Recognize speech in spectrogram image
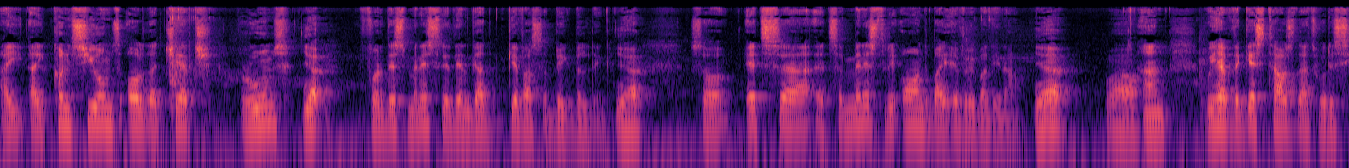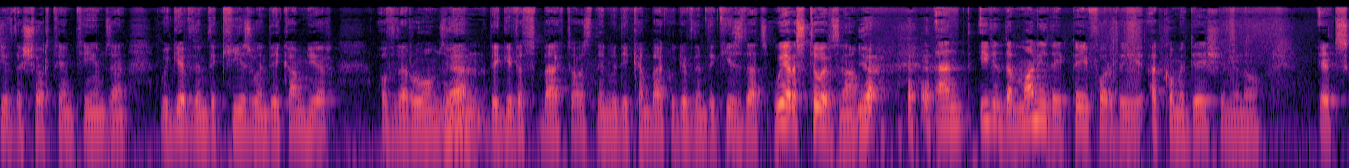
I, I consumed all the church rooms Yeah. for this ministry. Then God gave us a big building. Yeah. So it's uh, it's a ministry owned by everybody now. Yeah. Wow. And we have the guest house that we receive the short-term teams, and we give them the keys when they come here of the rooms. Yeah. Then they give it back to us. Then when they come back, we give them the keys. That's we are stewards now. Yeah. and even the money they pay for the accommodation, you know, it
